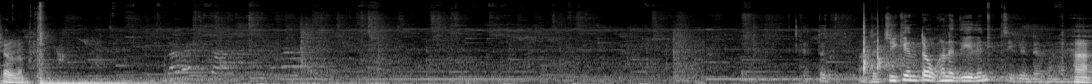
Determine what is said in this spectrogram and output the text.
চলুন। আচ্ছা চিকেনটা ওখানে দিয়ে দিন। চিকেনটা ওখানে। হ্যাঁ।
